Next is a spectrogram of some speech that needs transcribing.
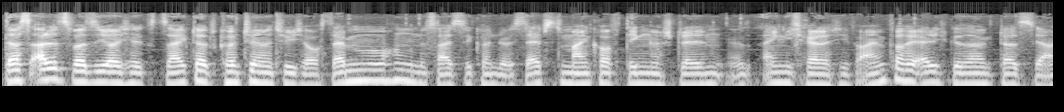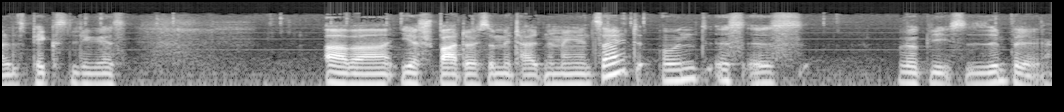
Das alles, was ich euch jetzt gezeigt habe, könnt ihr natürlich auch selber machen. Das heißt, ihr könnt euch selbst Minecraft-Dinge erstellen. Ist eigentlich relativ einfach, ehrlich gesagt, dass ja alles pixelig ist. aber ihr spart euch somit halt eine Menge Zeit und es ist wirklich simpel,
